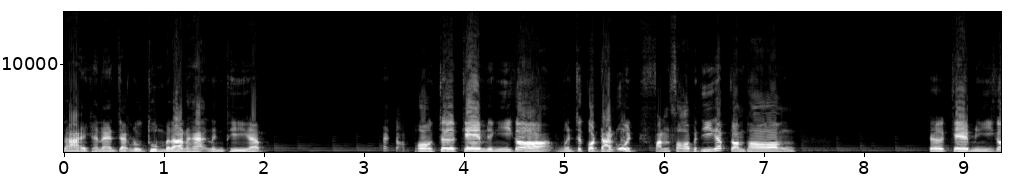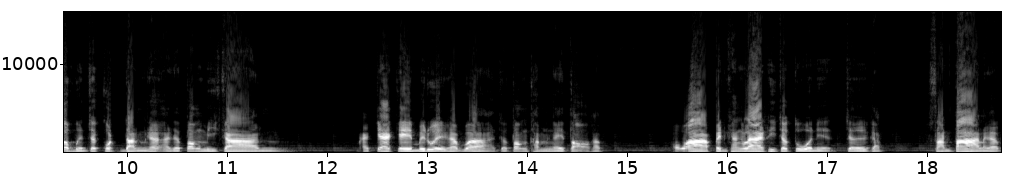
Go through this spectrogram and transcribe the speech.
ได้คะแนนจากลูกทุ่มไปแล้วนะฮะหนึ่งทีครับถ้าจอมทองเจอเกมอย่างนี้ก็เหมือนจะกดดันโอ้ยฝันซอไปทีครับจอมทอง เจอเกมอย่างนี้ก็เหมือนจะกดดันครับอาจจะต้องมีการแก้เกมไปด้วยครับ ว่าจะต้องทำไงต่อครับ เพราะว่าเป็นครั้งแรกที่เจ้าตัวเนี่ยเจอกับซานต้านะครับ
